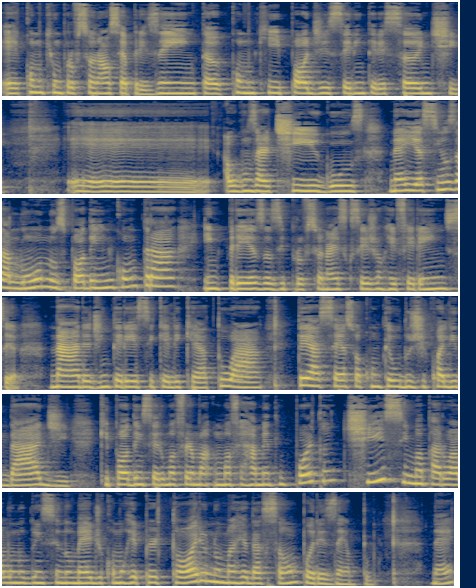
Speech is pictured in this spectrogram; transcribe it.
é, como que um profissional se apresenta, como que pode ser interessante é, alguns artigos, né? E assim os alunos podem encontrar empresas e profissionais que sejam referência na área de interesse que ele quer atuar, ter acesso a conteúdos de qualidade que podem ser uma, uma ferramenta importantíssima para o aluno do ensino médio, como repertório numa redação, por exemplo. Né?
